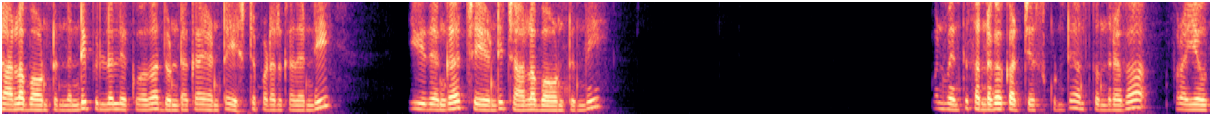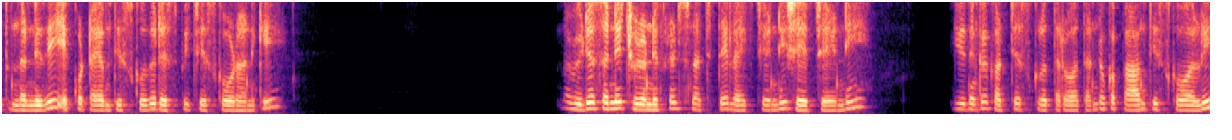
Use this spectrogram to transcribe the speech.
చాలా బాగుంటుందండి. పిల్లలు ఎక్కువగా దొండకాయ అంటే ఇష్టపడరు కదండి. ఈ విధంగా చేయండి చాలా బాగుంటుంది. మనం ఎంత సన్నగా కట్ చేసుకుంటే అంత తొందరగా ఫ్రై అవుతుందండి ఇది. ఎక్కువ టైం తీసుకోదు రెసిపీ చేసుకోవడానికి. నా వీడియోస్ అన్నీ చూడండి ఫ్రెండ్స్ నచ్చితే లైక్ చేయండి షేర్ చేయండి. ఈ విధంగా కట్ చేసుకున్న తర్వాత అంటే ఒక పాన్ తీసుకోవాలి.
